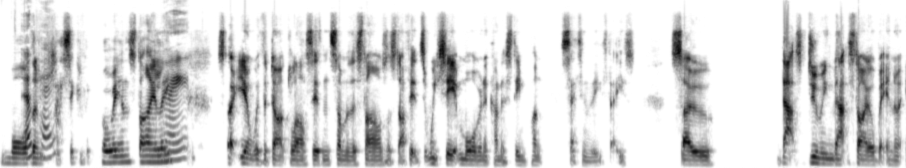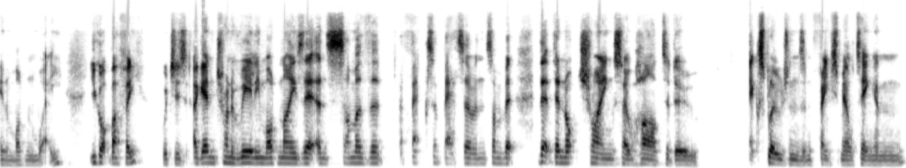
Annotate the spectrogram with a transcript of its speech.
more than classic Victorian styling. right? So you know, with the dark glasses and some of the styles and stuff, it's we see it more in a kind of steampunk setting these days. So that's doing that style, but in a in a modern way. You got Buffy, which is again trying to really modernize it, and some of the effects are better, and some of it that they're not trying so hard to do explosions and face melting and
